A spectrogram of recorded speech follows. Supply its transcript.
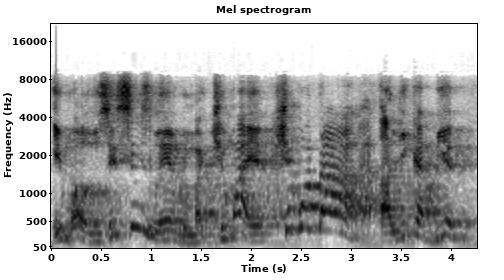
E, mano, não sei se vocês lembram, mas tinha uma época que chegou a dar. Ali cabia,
